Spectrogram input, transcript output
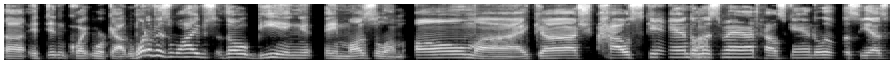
uh, it didn't quite work out. One of his wives, though, being a Muslim. Oh my gosh, how scandalous, wow. Matt! How scandalous! Yes,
